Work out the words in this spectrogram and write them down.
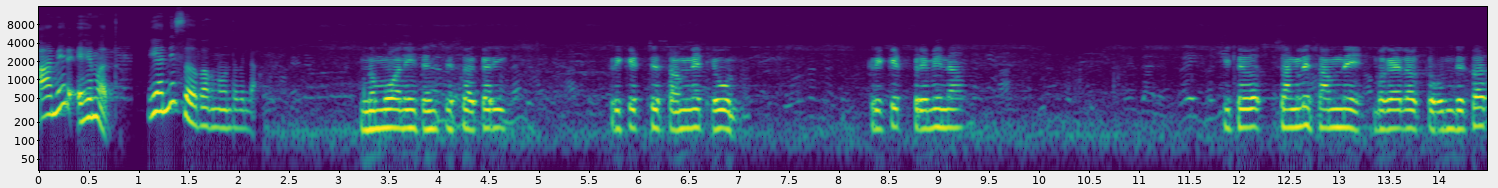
आमिर अहमद यांनी सहभाग नोंदविला. नमो आणि त्यांचे सहकारी क्रिकेटचे सामने ठेवून क्रिकेट प्रेमींना इथं चांगले सामने बघायला करून देतात.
